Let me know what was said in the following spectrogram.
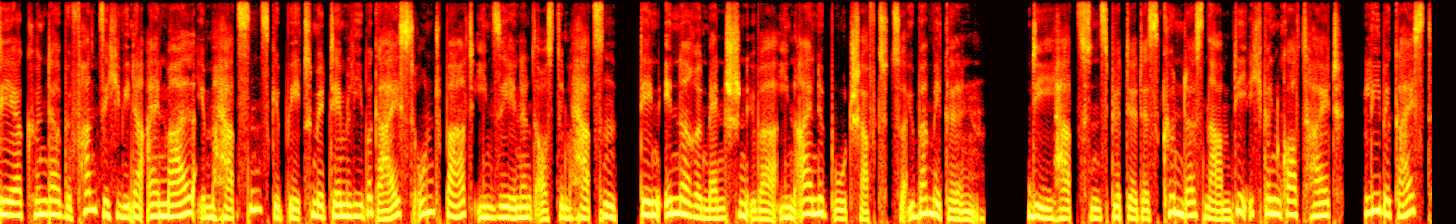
Der Künder befand sich wieder einmal im Herzensgebet mit dem Liebegeist und bat ihn sehnend aus dem Herzen, den inneren Menschen über ihn eine Botschaft zu übermitteln die Herzensbitte des Künders nahm die Ich-Bin-Gottheit, Liebegeist,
